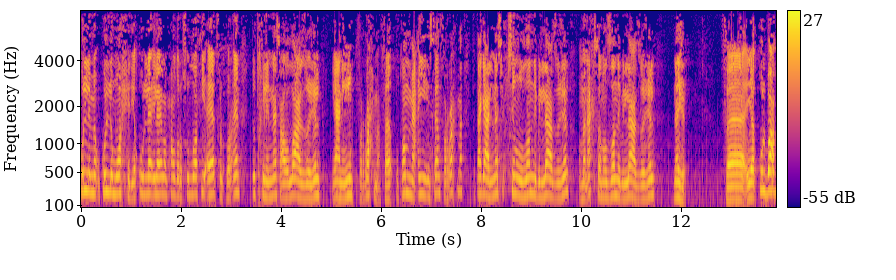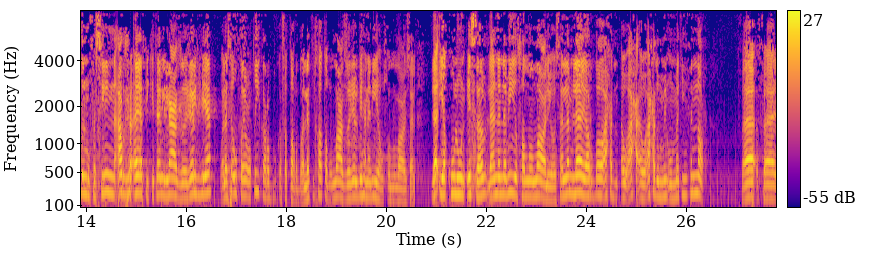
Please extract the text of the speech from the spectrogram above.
كل كل موحد يقول لا إله إلا محمد رسول الله في آيات في القرآن تدخل الناس على الله عز وجل يعني إيه؟ في الرحمة. فتطمع أي إنسان في الرحمة فتجعل الناس يحسنوا الظن بالله عز وجل ومن أحسن الظن بالله عز وجل نجا. فيقول بعض المفسرين إن ارجى آية في كتاب الله عز وجل هي ولسوف يعطيك ربك فترضى التي خاطب الله عز وجل بها نبيه صلى الله عليه وسلم. لا يقولون اسم لأن النبي صلى الله عليه وسلم لا يرضى أحد أو احد, أو أحد من أمته في النار. فلا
